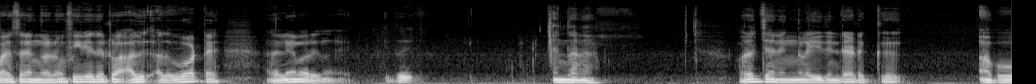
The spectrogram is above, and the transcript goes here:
പല സ്ഥലങ്ങളിലും ഫീൽ ചെയ്തിട്ട് അത് അത് പോട്ടെ അതല്ല ഞാൻ പറയുന്നത്. ഇത് എന്താണ്? ഓരോ ജനങ്ങളെ ഇതിന്റെ ഇടയ്ക്ക് അപ്പോൾ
